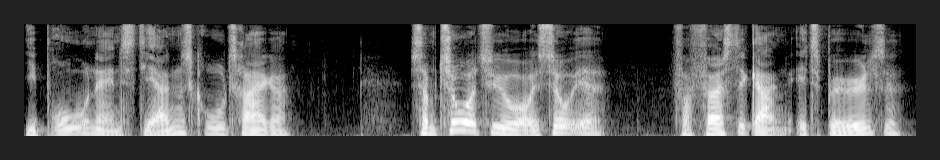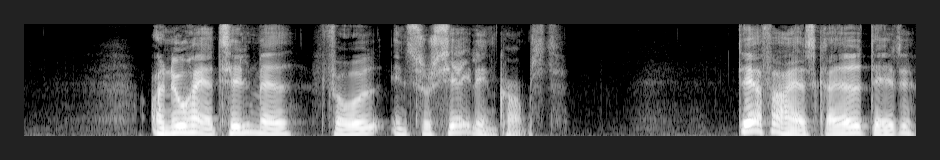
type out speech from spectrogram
i brugen af en stjerneskruetrækker. Som 22-årig så jeg for første gang et spøgelse, og nu har jeg til med fået en social indkomst. Derfor har jeg skrevet dette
